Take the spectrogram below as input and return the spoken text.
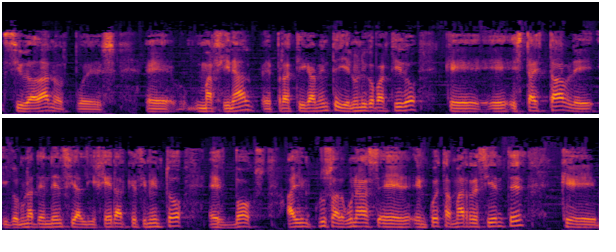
Ciudadanos, pues marginal prácticamente, y el único partido que está estable y con una tendencia ligera al crecimiento es Vox. Hay incluso algunas encuestas más recientes que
